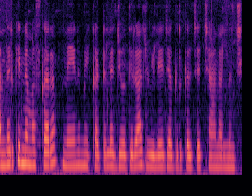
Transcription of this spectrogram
అందరికీ నమస్కారం. నేను మీ కట్టెల జ్యోతిరాజ్ విలేజ్ అగ్రికల్చర్ ఛానల్ నుంచి.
